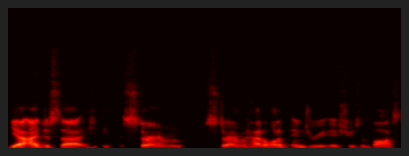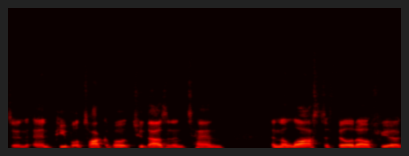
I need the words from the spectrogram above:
yeah, I just uh, he, Sturm Sturm had a lot of injury issues in Boston, and people talk about 2010 and the loss to Philadelphia,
